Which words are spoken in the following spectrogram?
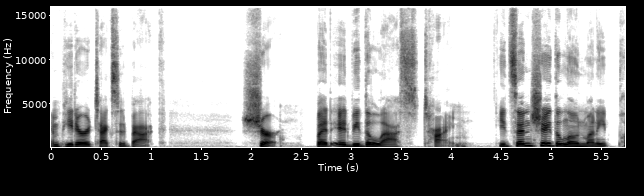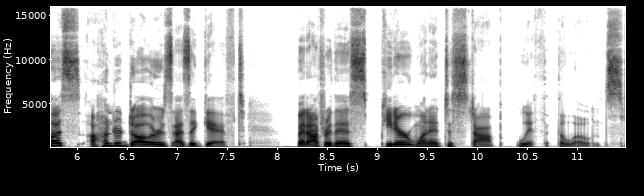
And Peter texted back, Sure, but it'd be the last time. He'd send Shay the loan money plus $100 as a gift. But after this, Peter wanted to stop with the loans.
